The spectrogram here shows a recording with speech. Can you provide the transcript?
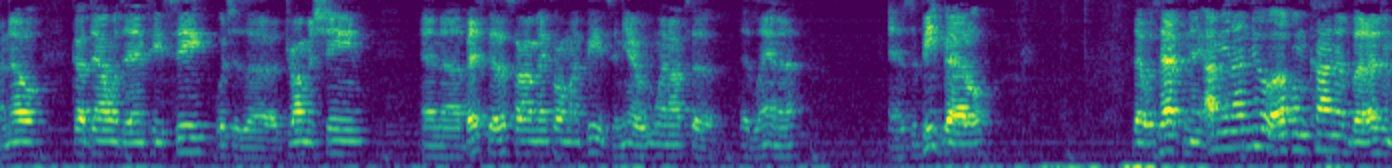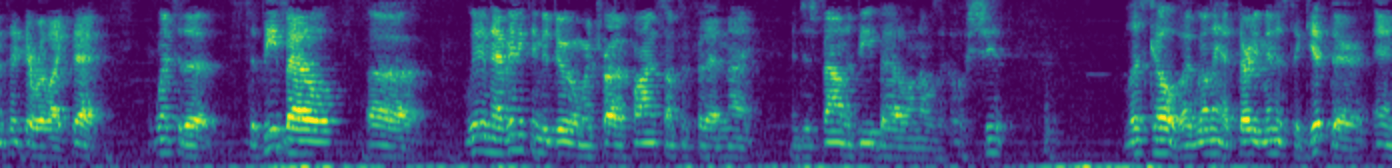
I know. Got down with the MPC, which is a drum machine, and uh, basically that's how I make all my beats. And yeah, we went out to Atlanta, and it's a beat battle that was happening. I mean, I knew of them kind of, but I didn't think they were like that. Went to the the beat battle. Uh, we didn't have anything to do, and we tried to find something for that night, and just found the beat battle, and I was like, oh shit. Let's go! Like we only had thirty minutes to get there, and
